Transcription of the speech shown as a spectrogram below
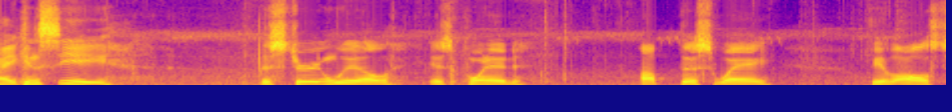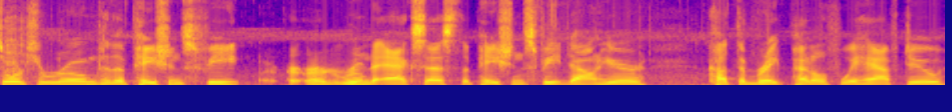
Now you can see the steering wheel is pointed up this way. We have all sorts of room to the patient's feet, or, room to access the patient's feet down here, cut the brake pedal if we have to.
